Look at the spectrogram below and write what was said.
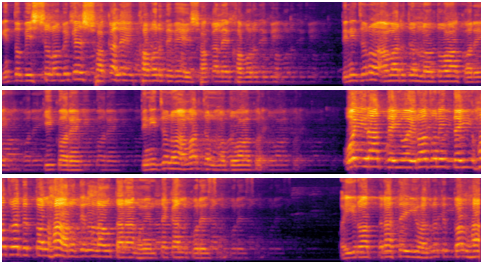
কিন্তু বিশ্ব নবীকে সকালে খবর দেবে, সকালে খবর দিবে। তিনি যেন আমার জন্য দোয়া করে। কি করে? তিনি যেন আমার জন্য দোয়া করে। ওই রাতেই, ওই রজনীতেই হযরতে তলহা রাদিয়াল্লাহু তাআলা ইন্তেকাল করেছেন। ওই রাত রাতেই হযরতে তলহা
